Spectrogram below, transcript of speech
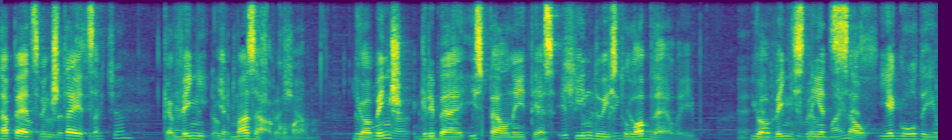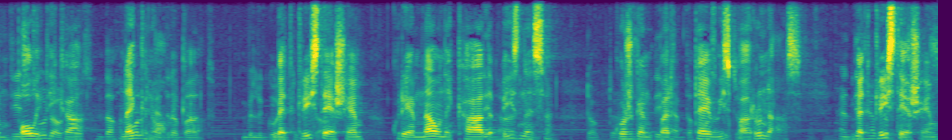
Tāpēc viņš teica, ka viņi ir mazākumā, jo viņš are gribēja izpelnīties hinduistu labvēlību, Uh, jo and viņi sniedz savu ieguldījumu politikā un ekonomikā. Bet kristiešiem, kuriem nav nekāda biznesa, kurš gan par tevi vispār runās. Bet kristiešiem,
